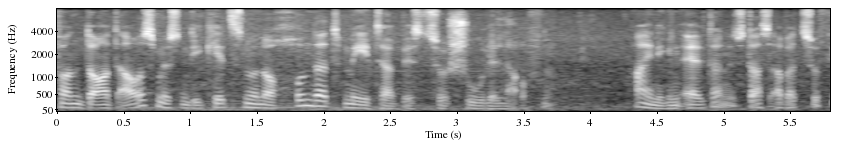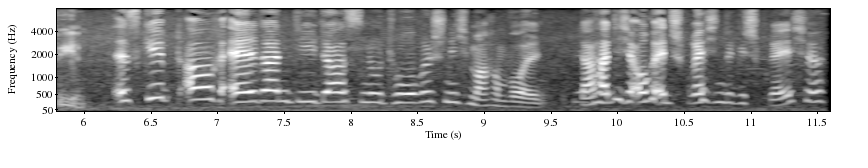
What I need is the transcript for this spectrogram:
Von dort aus müssen die Kids nur noch 100 Meter bis zur Schule laufen. Einigen Eltern ist das aber zu viel. Es gibt auch Eltern, die das notorisch nicht machen wollen. Da hatte ich auch entsprechende Gespräche,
